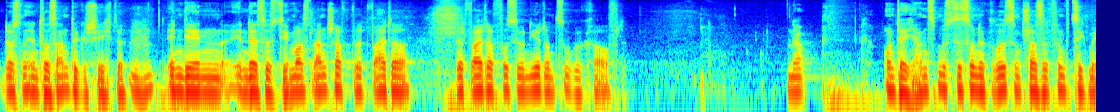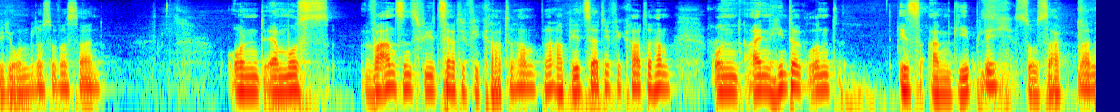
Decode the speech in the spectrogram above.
das ist eine interessante Geschichte. In, den, in der Systemhauslandschaft wird weiter, wird weiter fusioniert und zugekauft. Ja. Und der Jans müsste so eine Größenklasse 50 Millionen oder sowas sein. Und er muss wahnsinns viel Zertifikate haben, HP-Zertifikate haben. Und ein Hintergrund ist angeblich, so sagt man,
